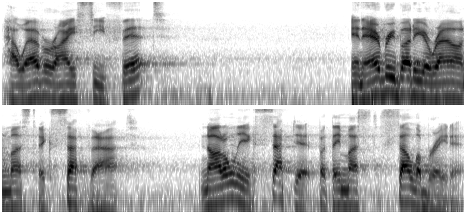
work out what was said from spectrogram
however I see fit. And everybody around must accept that. Not only accept it, but they must celebrate it.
